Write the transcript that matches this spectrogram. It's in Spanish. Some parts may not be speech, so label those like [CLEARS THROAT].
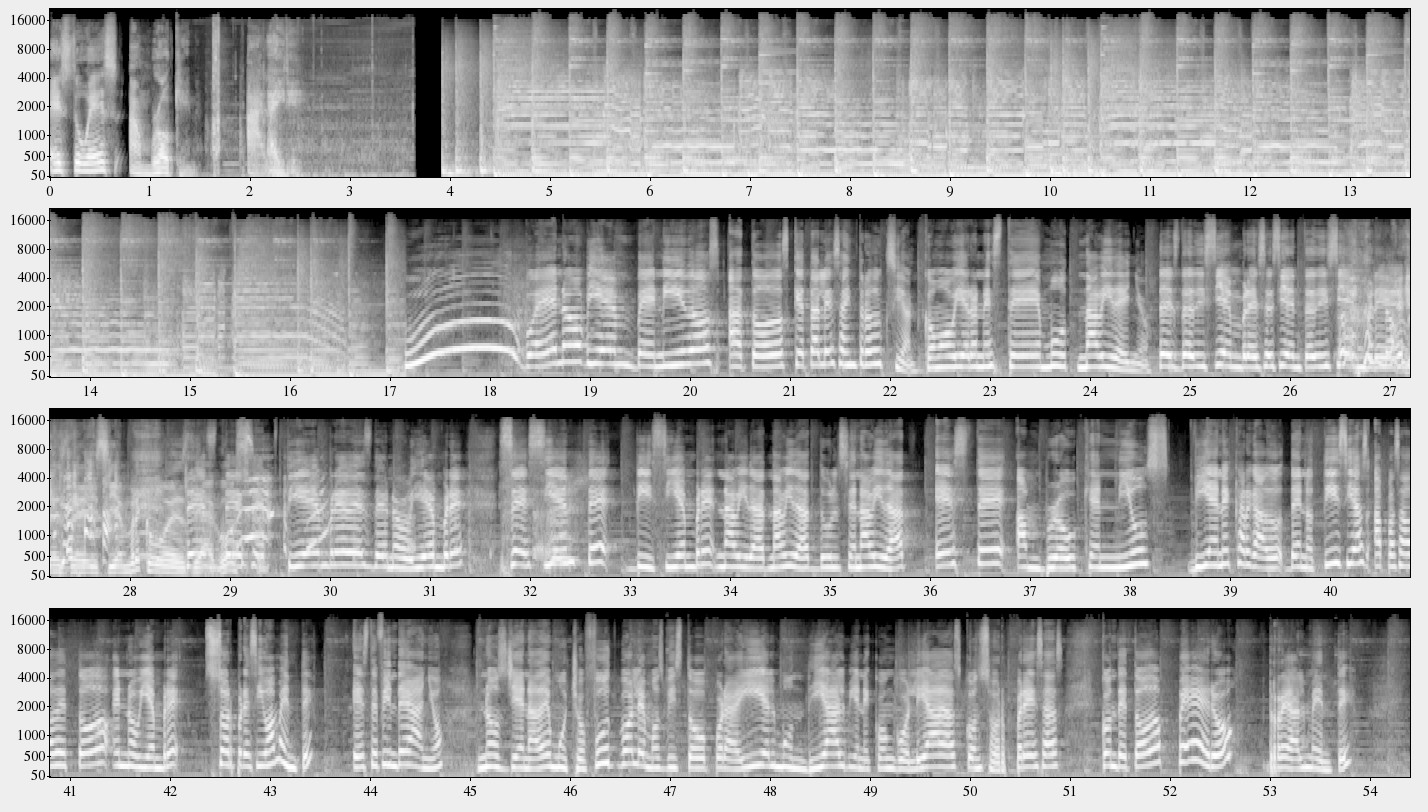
Esto es Unbroken, al aire. Bienvenidos a todos. ¿Qué tal esa introducción? ¿Cómo vieron este mood navideño? Desde diciembre se siente diciembre. [LAUGHS] Desde diciembre como desde, Desde agosto. septiembre, desde noviembre, se siente diciembre, Navidad, Navidad, dulce Navidad. Este Unbroken News viene cargado de noticias, ha pasado de todo en noviembre, sorpresivamente. Este fin de año nos llena de mucho fútbol, hemos visto por ahí el mundial, viene con goleadas, con sorpresas, con de todo, pero realmente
